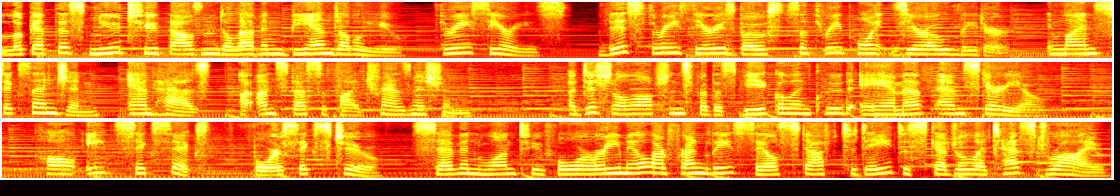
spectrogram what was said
Look at this new 2011 BMW 3 Series. This 3 Series boasts a 3.0-liter, inline-six engine, and has, a unspecified transmission. Additional options for this vehicle include AM-FM stereo. Call 866-462-7124 or email our friendly sales staff today to schedule a test drive.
